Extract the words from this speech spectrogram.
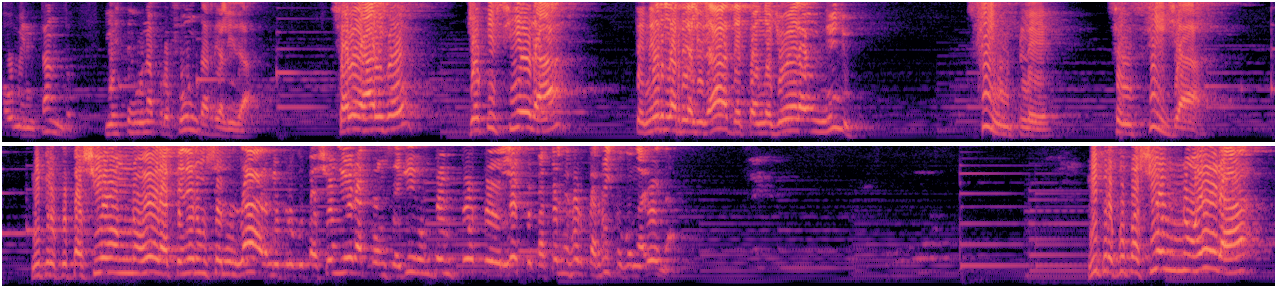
aumentando. Y esta es una profunda realidad. ¿Sabe algo? Yo quisiera tener la realidad de cuando yo era un niño. Simple, sencilla, mi preocupación no era tener un celular, mi preocupación era conseguir un buen pote de leche para hacer mejor carrito con arena. Mi preocupación no era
